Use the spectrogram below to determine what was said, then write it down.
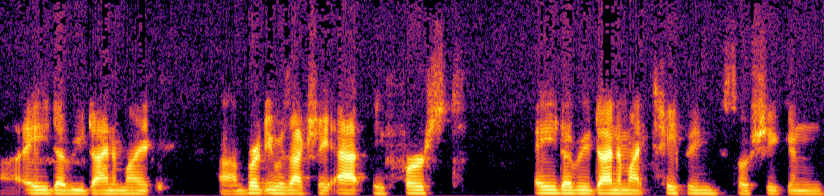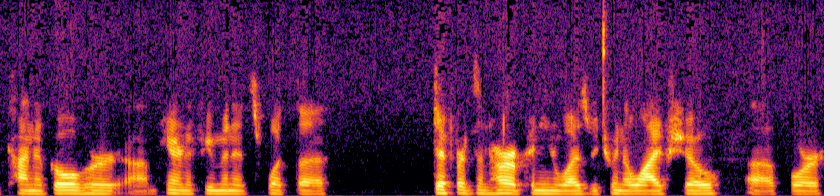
uh, AEW Dynamite. Um, Brittany was actually at the first AEW Dynamite taping, so she can kind of go over um, here in a few minutes what the difference in her opinion was between a live show uh, for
